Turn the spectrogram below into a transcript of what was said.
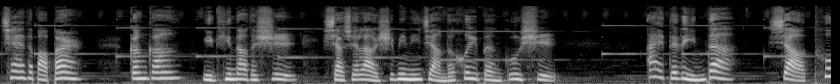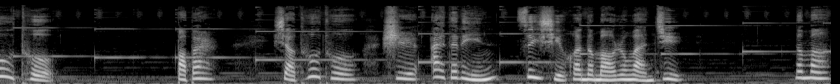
亲爱的宝贝儿，刚刚你听到的是小学老师为你讲的绘本故事《艾德琳的小兔兔》。宝贝儿，小兔兔是艾德琳最喜欢的毛绒玩具。那么，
